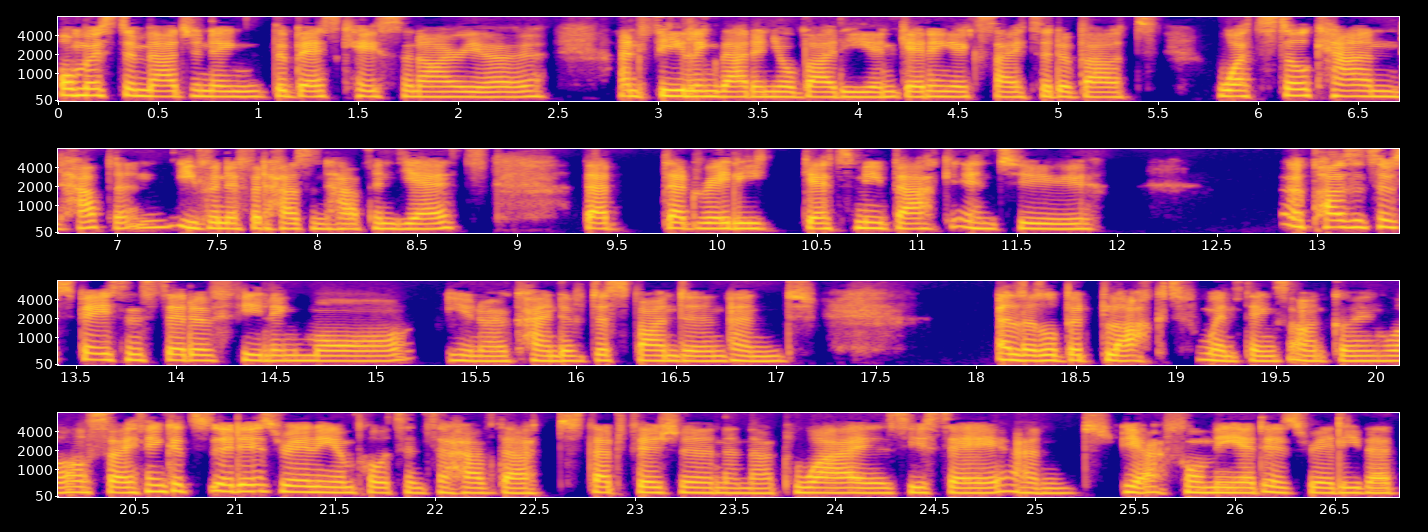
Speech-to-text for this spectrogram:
almost imagining the best case scenario and feeling that in your body and getting excited about what still can happen, even if it hasn't happened yet. That, that really gets me back into a positive space instead of feeling more, you know, kind of despondent and a little bit blocked when things aren't going well. So I think it's, it is really important to have that, that vision and that why, as you say. And yeah, for me, it is really that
